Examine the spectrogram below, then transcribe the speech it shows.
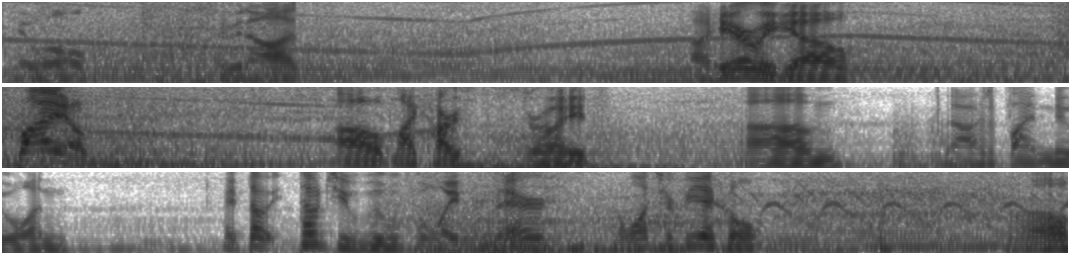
Okay, well, maybe not. Oh, here we go. Buy 'em! Oh, my car's destroyed. Um, now I have to find a new one. Hey, don't, don't you move away from there. I want your vehicle. oh.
